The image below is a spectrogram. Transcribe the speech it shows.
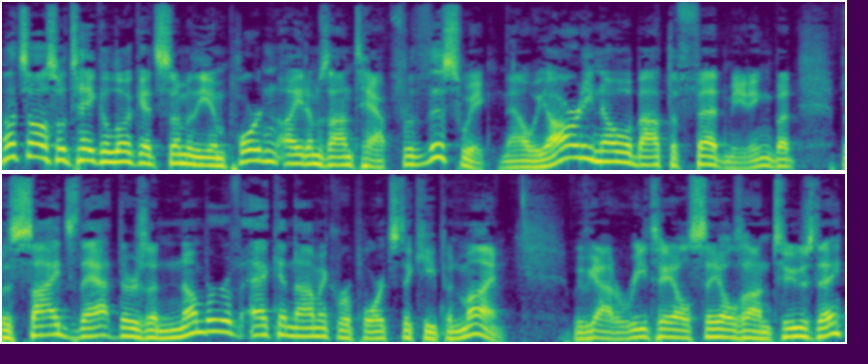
Let's also take a look at some of the important items on tap for this week. Now, we already know about the Fed meeting, but besides that, there's a number of economic reports to keep in mind. We've got retail sales on Tuesday.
